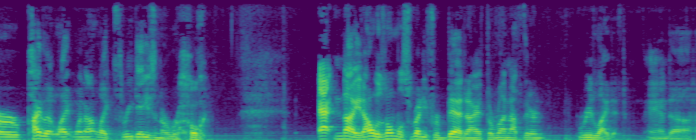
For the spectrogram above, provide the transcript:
Her pilot light went out like three days in a row. At night, I was almost ready for bed, and I had to run out there and relight it. And uh,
